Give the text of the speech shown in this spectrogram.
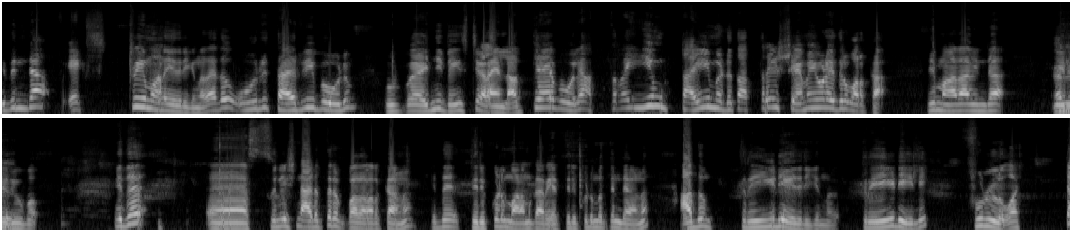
ഇതിന്റെ എക്സ്ട്രീം ആണ് ചെയ്തിരിക്കുന്നത്. അതായത് ഒരു തരി പോലും ഇനി വേസ്റ്റ് കളയാനില്ല. അതേപോലെ അത്രയും ടൈം എടുത്ത് അത്രയും ക്ഷമയോടെ ഇതിൽ വർക്കാ ഈ മാതാവിന്റെ രൂപം. ഇത് സുനീഷിന്റെ അടുത്തൊരു വർക്കാണ്. ഇത് തിരുക്കുടുംബമാണ് നമുക്കറിയാം. തിരുക്കുടുംബത്തിന്റെ ആണ് അതും ത്രീ ഡി ചെയ്തിരിക്കുന്നത് ത്രീ ഡിയിൽ ഫുള്ള് ഒറ്റ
